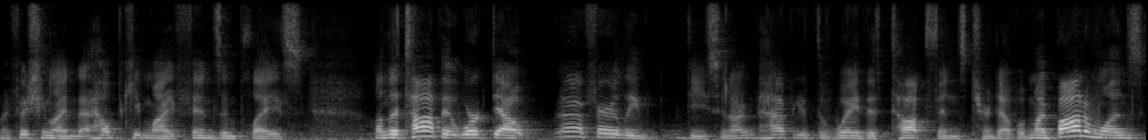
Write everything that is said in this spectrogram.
my fishing line that helped keep my fins in place. On the top, it worked out uh, fairly decent. I'm happy with the way the top fins turned out. But my bottom ones,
